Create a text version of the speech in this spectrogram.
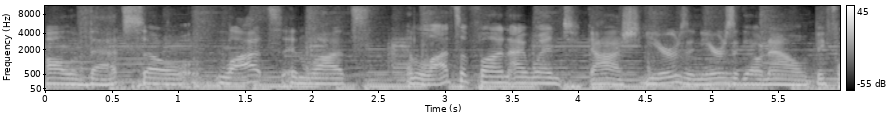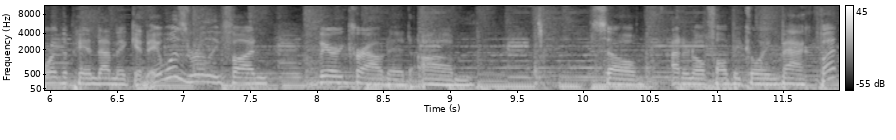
all of that. So lots and lots and lots of fun. I went, gosh, years and years ago now, before the pandemic, and it was really fun. Very crowded. Um, So I don't know if I'll be going back, but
